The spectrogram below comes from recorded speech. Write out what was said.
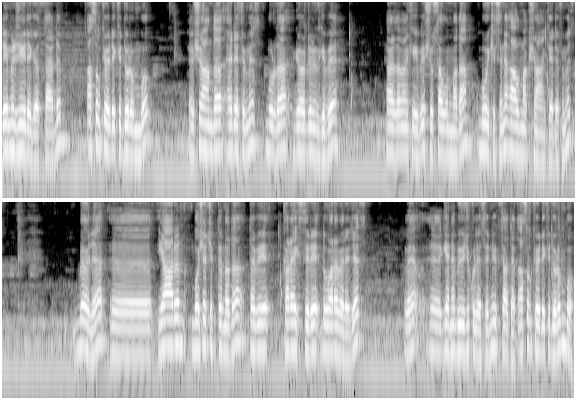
Demirciyi de gösterdim. Asıl köydeki durum bu. Ee, Şu anda hedefimiz burada gördüğünüz gibi her zamanki gibi şu savunmadan bu ikisini almak şu anki hedefimiz. Böyle. eee, yarın boşa çıktığında da tabi kara iksiri duvara vereceğiz. Ve eee, gene büyücü kulesini yükselteceğiz. Asıl köydeki durum bu.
